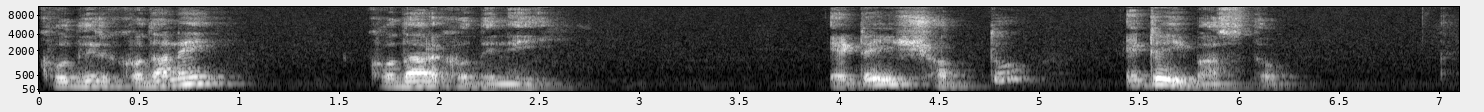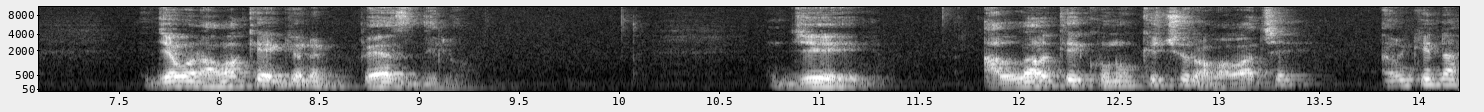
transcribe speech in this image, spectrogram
খুদির খোদা নেই খোদার খুদি নেই। এটাই সত্য, এটাই বাস্তব। যেমন আমাকে একজনে ব্যাজ দিল যে, আল্লাহর কি কোনো কিছুর অভাব আছে? আমি কি না?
